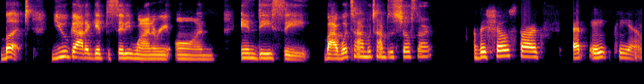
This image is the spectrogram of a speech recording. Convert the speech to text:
But you got to get to City Winery on in DC. By what time? What time does the show start? the show starts at 8 p.m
